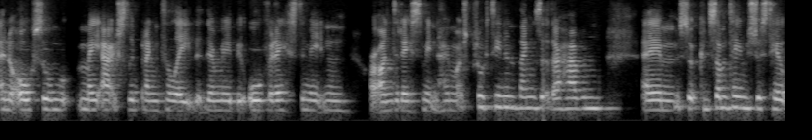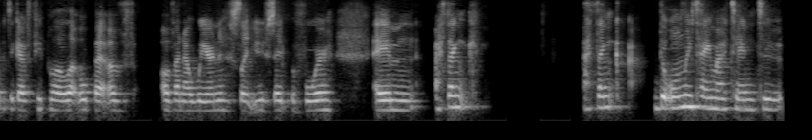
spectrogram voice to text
and it also might actually bring to light that they're maybe overestimating or underestimating how much protein and things that they're having. Um, so it can sometimes just help to give people a little bit of of an awareness like you said before. Um, i think i think the only time i tend to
